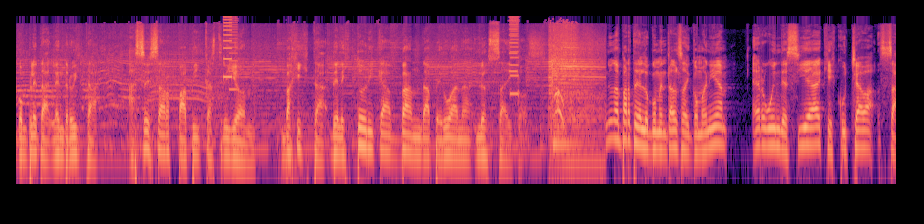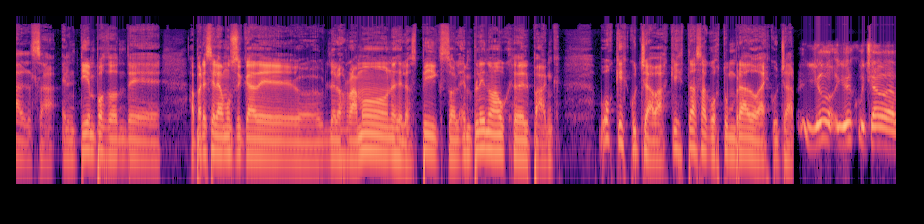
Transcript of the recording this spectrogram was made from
completa la entrevista a César Papi Castrillón, bajista de la histórica banda peruana Los Saicos. En una parte del documental Psicomanía, Erwin decía que escuchaba salsa en tiempos donde aparece la música de, de los Ramones, de los Pixel, en pleno auge del punk. ¿Vos qué escuchabas? ¿Qué estás acostumbrado a escuchar? Yo, yo escuchaba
